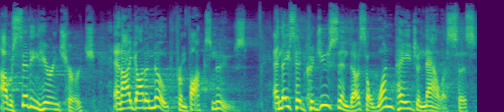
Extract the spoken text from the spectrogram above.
I was sitting here in church and I got a note from Fox News. And they said, Could you send us a one page analysis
